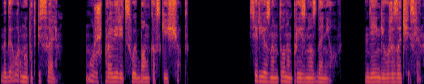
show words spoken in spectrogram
Договор мы подписали. Можешь проверить свой банковский счет. Серьезным тоном произнес Данилов. Деньги уже зачислены.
